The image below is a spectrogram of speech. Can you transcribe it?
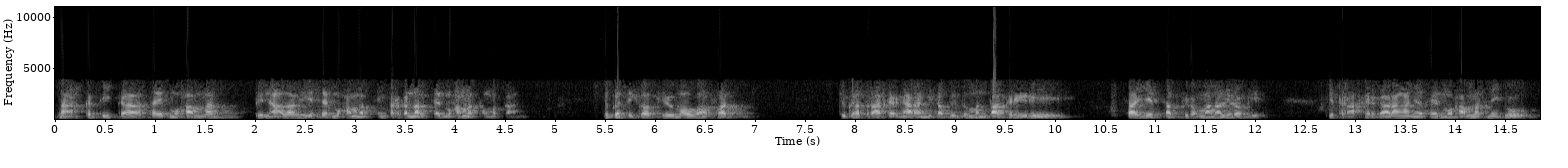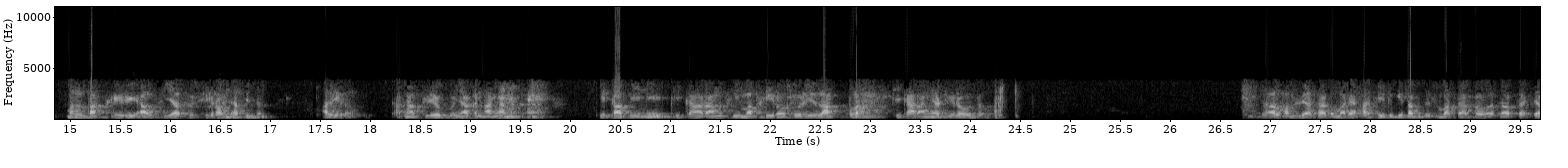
Nah, ketika Said Muhammad bin Alawi, Said Muhammad yang terkenal, Said Muhammad yang Mekah. Itu ketika beliau mau wafat, juga terakhir ngarang kitab itu mentakriri Sayyid Abdurrahman Ali Rohid. Di terakhir karangannya Sayyid Muhammad niku mentakriri Alfiyatus Sirohnya Sinten Ali Rohid. Karena beliau punya kenangan kitab ini dikarang Fimat Rasulillah plus dikarangnya di Raudhah. Nah, Alhamdulillah saya kemarin haji itu kitab itu sempat saya bawa, saya baca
